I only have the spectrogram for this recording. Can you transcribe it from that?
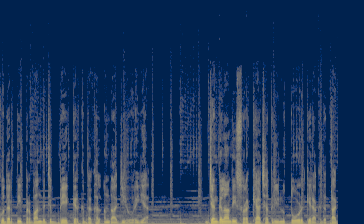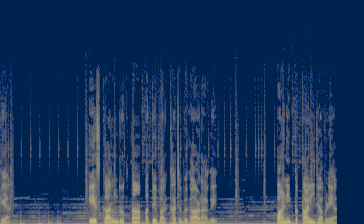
ਕੁਦਰਤੀ ਪ੍ਰਬੰਧ 'ਚ ਬੇਕਿਰਕ ਦਖਲ ਅੰਦਾਜ਼ੀ ਹੋ ਰਹੀ ਹੈ। ਜੰਗਲਾਂ ਦੀ ਸੁਰੱਖਿਆ ਛਤਰੀ ਨੂੰ ਤੋੜ ਕੇ ਰੱਖ ਦਿੱਤਾ ਗਿਆ। ਇਸ ਕਾਰਨ ਰੁੱਤਾਂ ਅਤੇ ਵਰਖਾ 'ਚ ਵਿਗਾੜ ਆ ਗਏ। ਪਾਣੀ ਪਤਾਲੀ ਜਾ ਵੜਿਆ।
